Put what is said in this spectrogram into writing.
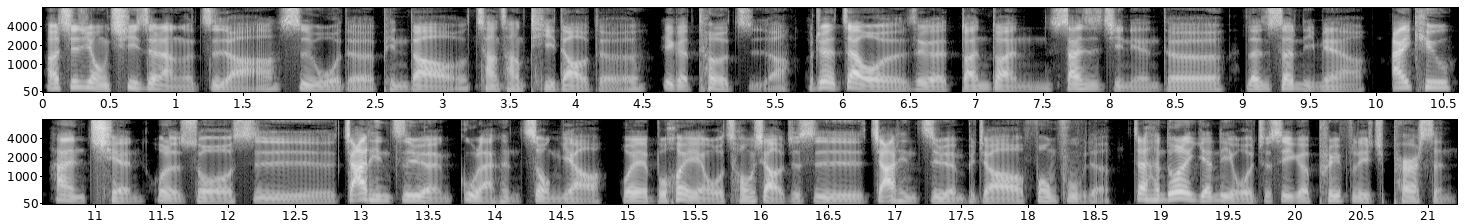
啊，其实勇气这两个字啊，是我的频道常常提到的一个特质啊。我觉得在我这个短短三十几年的人生里面啊。IQ 和钱，或者说是家庭资源固然很重要，我也不会演。我从小就是家庭资源比较丰富的，在很多人眼里，我就是一个 privileged person。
